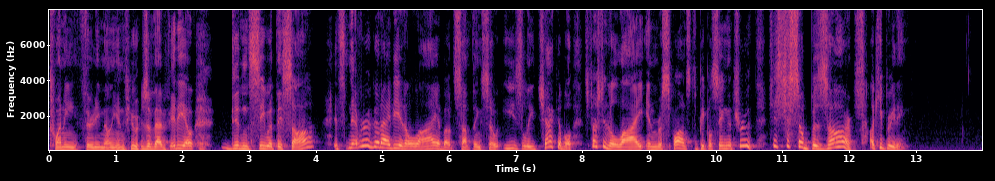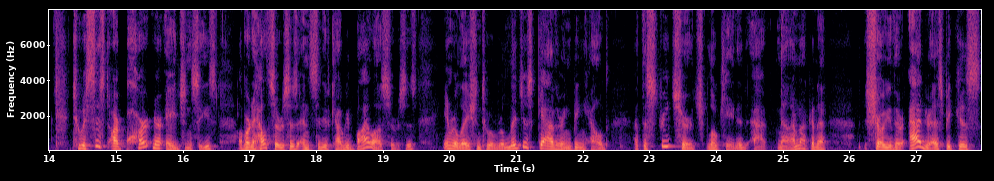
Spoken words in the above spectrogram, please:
20, 30 million viewers of that video didn't see what they saw? It's never a good idea to lie about something so easily checkable, especially to lie in response to people seeing the truth. It's just so bizarre. I'll keep reading. To assist our partner agencies, Alberta Health Services and City of Calgary Bylaw Services, in relation to a religious gathering being held at the street church located at, now I'm not going to show you their address because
